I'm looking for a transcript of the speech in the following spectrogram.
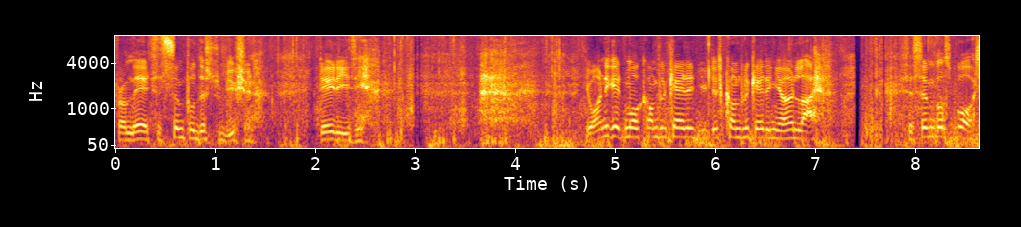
From there, it's a simple distribution. Dead easy. You want to get more complicated, you're just complicating your own life. It's a simple sport.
